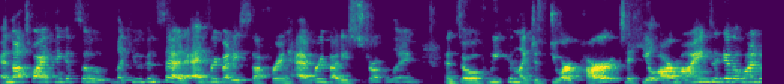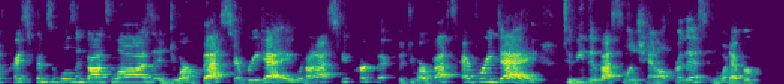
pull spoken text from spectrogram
And that's why I think it's so, like you even said, everybody's suffering, everybody's struggling. And so if we can like just do our part to heal our minds and get aligned with Christ's principles and God's laws and do our best every day, we're not asked to be perfect, but do our best every day to be the vessel and channel for this in whatever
